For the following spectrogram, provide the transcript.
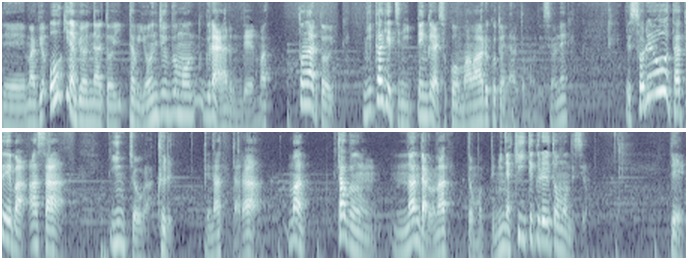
で、まあ、大きな病院になると多分40部門ぐらいあるんで、まあ、となると2ヶ月に1遍ぐらいそこを回ることになると思うんですよねでそれを例えば朝院長が来るってなったらまあ多分なんだろうなって思ってみんな聞いてくれると思うんですよ。で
